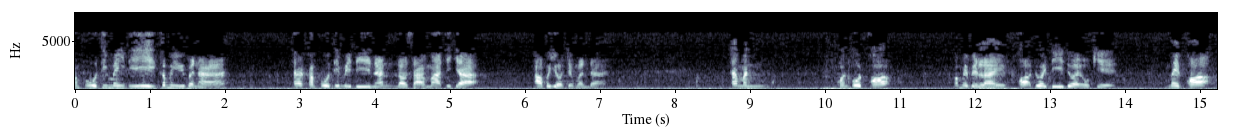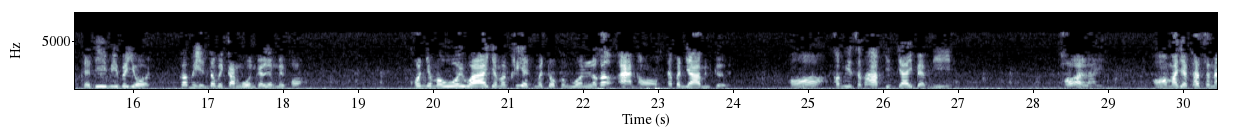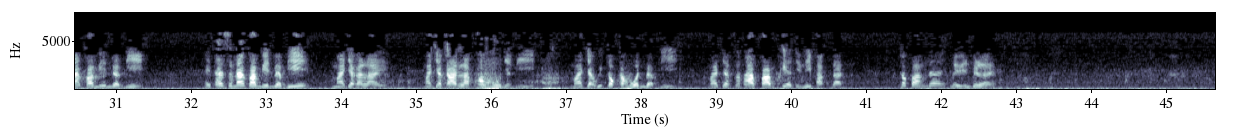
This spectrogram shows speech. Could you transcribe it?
คำพูดที่ไม่ดีก็ไม่มีปัญหา ถ้าคำพูดที่ไม่ดีนั้น เราสามารถที่จะเอาประโยชน์จากมันได้ ถ้ามันคนพูดเพราะก็ไม่เป็นไร เพราะด้วยดีด้วยโอเค ไม่เพราะแต่ดีมีประโยชน์ ก็ไม่เห็นต้องไปกังวลกับเรื่องไม่เพราะ คนจะมาโวยวายจะมาเครียดมาตกกังวล แล้วก็อ่านออกถ้าปัญญามันเกิด อ๋อเขามีสภาพจิตใจแบบนี้ เพราะอะไร อ๋อ มาจากทัศนะความเห็นแบบนี้ ไอ้ทัศนะความเห็นแบบนี้ มาจากอะไร มาจากการรับข้อมูลอย่างนี้ มาจากวิตกกังวลแบบนี้ มาจากสภาพความเครียดอย่างนี้ผลักดัน ก็ฟังได้ไม่เห็นเป็นไร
